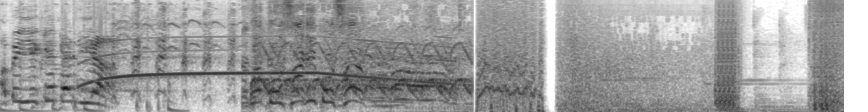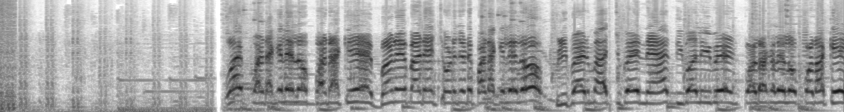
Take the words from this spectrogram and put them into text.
अबे ये क्या कर दिया ओए पटाखे ले लो पटाखे। बड़े बड़े छोटे छोटे पटाखे ले लो। फ्री फायर में आ चुका है नया दिवाली इवेंट पटाखे ले लो पटाखे।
